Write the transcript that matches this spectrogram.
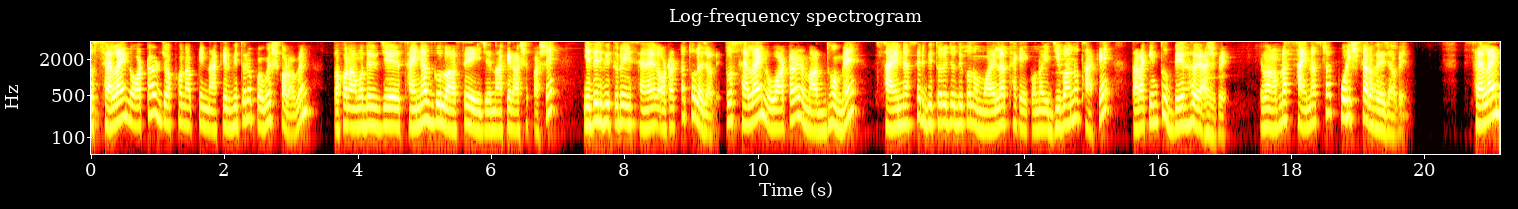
তো স্যালাইন ওয়াটার যখন আপনি নাকের ভিতরে প্রবেশ করাবেন, তখন আমাদের যে সাইনাসগুলো আছে, এই যে নাকের আশেপাশে, এদের ভিতরে এই স্যালাইন ওয়াটারটা চলে যাবে। তো স্যালাইন ওয়াটারের মাধ্যমে সাইনাসের ভিতরে যদি কোনো ময়লা থাকে, কোনো জীবাণু থাকে, তারা কিন্তু বের হয়ে আসবে এবং আপনার সাইনাসটা পরিষ্কার হয়ে যাবে। স্যালাইন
